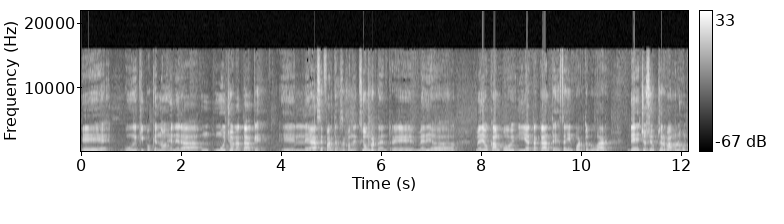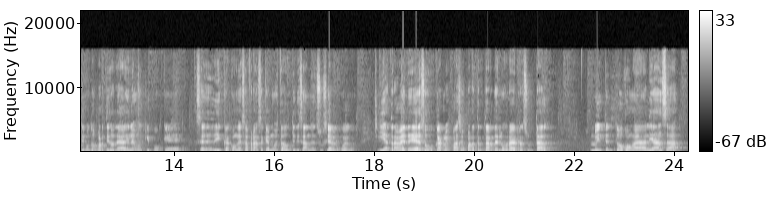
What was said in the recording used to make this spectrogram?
Eh, un equipo que no genera mucho el ataque, eh, le hace falta esa conexión, ¿verdad?, entre medio, medio campo y atacantes, está ahí en cuarto lugar. De hecho, si observamos los últimos dos partidos de Águila, es un equipo que se dedica con esa frase que hemos estado utilizando, ensuciar el juego. Y a través de eso buscar los espacios para tratar de lograr el resultado. Lo intentó con Alianza,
